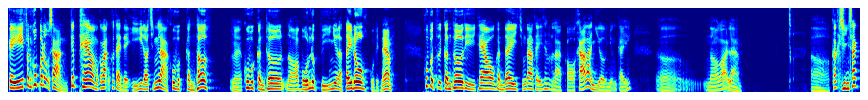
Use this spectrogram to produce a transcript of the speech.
Cái phân khúc bất động sản tiếp theo mà các bạn có thể để ý đó chính là khu vực Cần Thơ. Khu vực Cần Thơ nó vốn được ví như là Tây Đô của Việt Nam khu vực Cần Thơ thì theo gần đây chúng ta thấy rằng là có khá là nhiều những cái uh, nó gọi là uh, các chính sách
